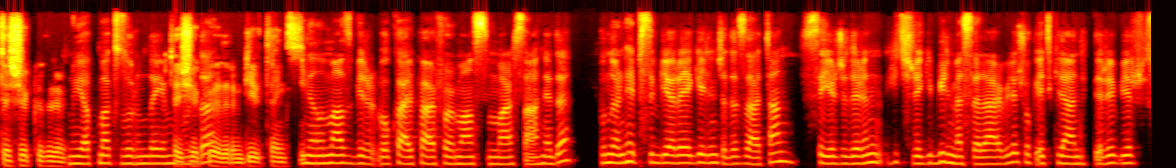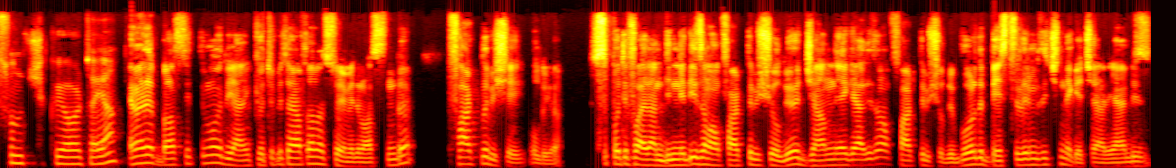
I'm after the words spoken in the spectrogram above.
Teşekkür ederim. Bunu yapmak zorundayım Teşekkür burada. ederim. Give thanks. İnanılmaz bir vokal performansın var sahnede. Bunların hepsi bir araya gelince de zaten seyircilerin hiç regi bilmeseler bile çok etkilendikleri bir sonuç çıkıyor ortaya. Evet bahsettiğim oydu yani kötü bir taraftan da söylemedim aslında. Farklı bir şey oluyor. Spotify'dan dinlediği zaman farklı bir şey oluyor. Canlıya geldiği zaman farklı bir şey oluyor. Bu arada bestelerimiz için de geçer. Yani biz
